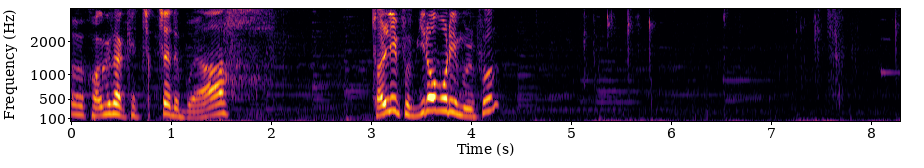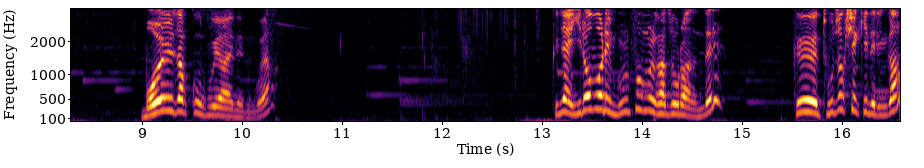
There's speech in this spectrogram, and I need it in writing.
어, 광산 개척자는 뭐야? 전리품 잃어버린 물품? 뭘 잡고 구해야 되는 거야? 그냥 잃어버린 물품을 가져오라는데? 그 도적 새끼들인가?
